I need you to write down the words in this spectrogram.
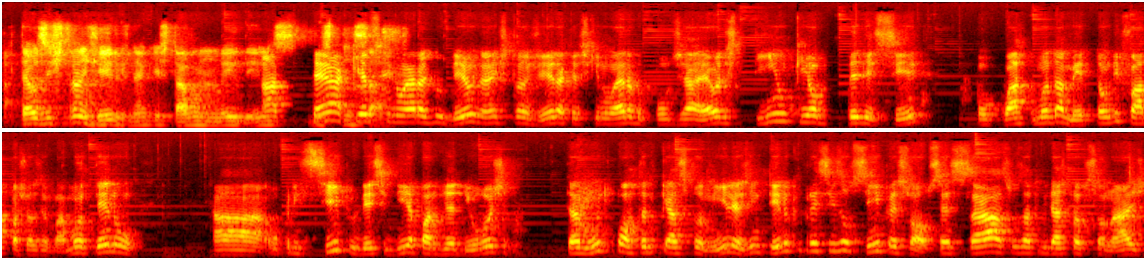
Até os estrangeiros, né, que estavam no meio deles. Até aqueles que não eram judeus, né, estrangeiros, aqueles que não eram do povo de Israel, eles tinham que obedecer o quarto mandamento. Então, de fato, pastor Zemar, mantendo a, o princípio desse dia para o dia de hoje, então é muito importante que as famílias entendam que precisam sim, pessoal, cessar suas atividades profissionais,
